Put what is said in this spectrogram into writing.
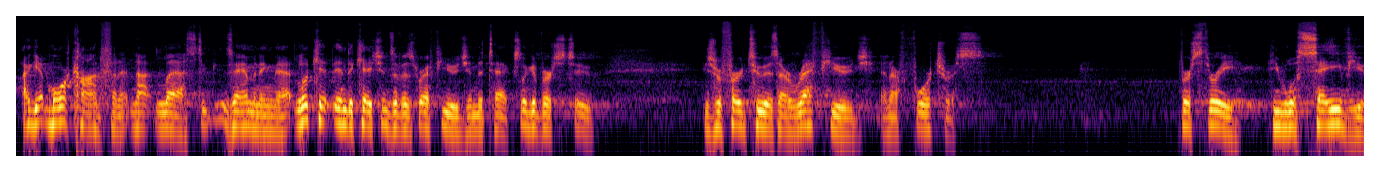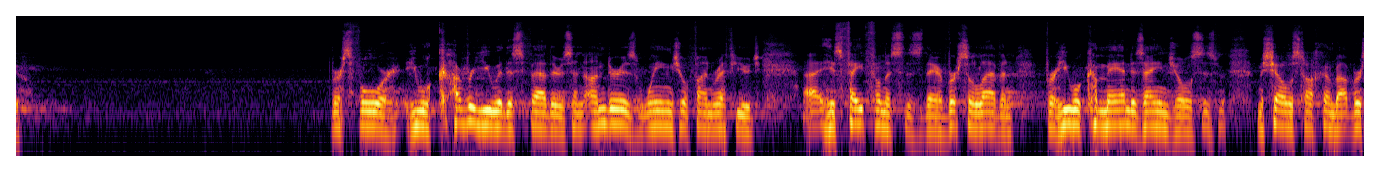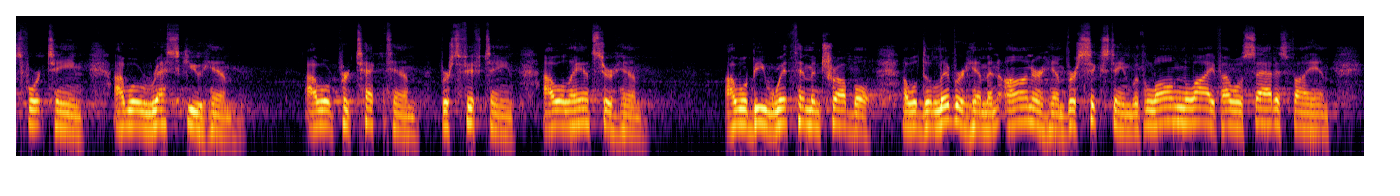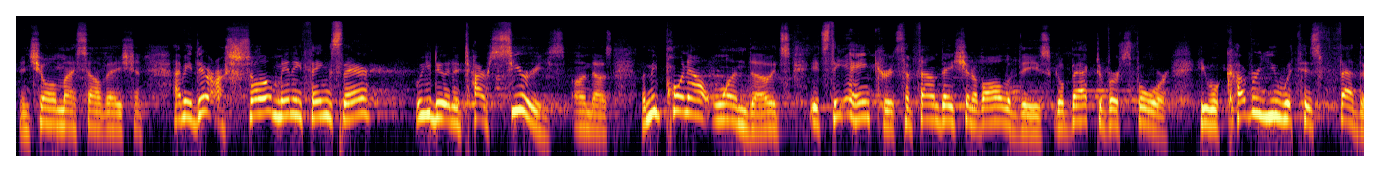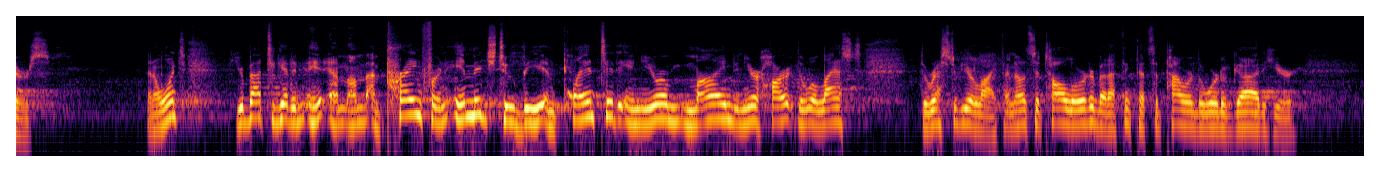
I get more confident, not less, examining that. Look at indications of his refuge in the text. Look at verse 2. He's referred to as our refuge and our fortress. Verse 3 He will save you. Verse 4 He will cover you with his feathers, and under his wings you'll find refuge. Uh, his faithfulness is there. Verse 11 For he will command his angels, as Michelle was talking about. Verse 14 I will rescue him, I will protect him. Verse 15 I will answer him. I will be with him in trouble. I will deliver him and honor him. Verse 16, with long life I will satisfy him and show him my salvation. I mean, there are so many things there. We could do an entire series on those. Let me point out one, though. It's, it's the anchor, it's the foundation of all of these. Go back to verse 4. He will cover you with his feathers. And I want you, you're about to get an, I'm, I'm, I'm praying for an image to be implanted in your mind and your heart that will last the rest of your life. I know it's a tall order, but I think that's the power of the Word of God here.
